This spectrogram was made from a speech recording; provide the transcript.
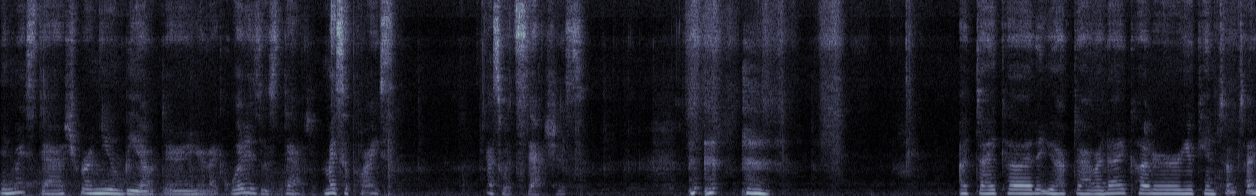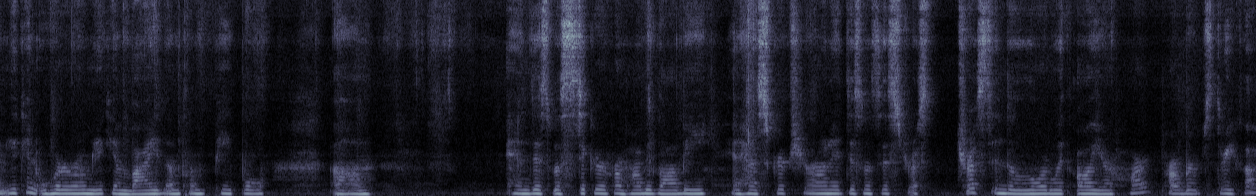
in my stash for a newbie out there. And you're like what is a stash? My supplies. That's what stash is a die cut you have to have a die cutter. You can sometimes you can order them you can buy them from people. Um, and this was sticker from Hobby Lobby. It has scripture on it. This one says trust trust in the Lord with all your heart. Proverbs 3 5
